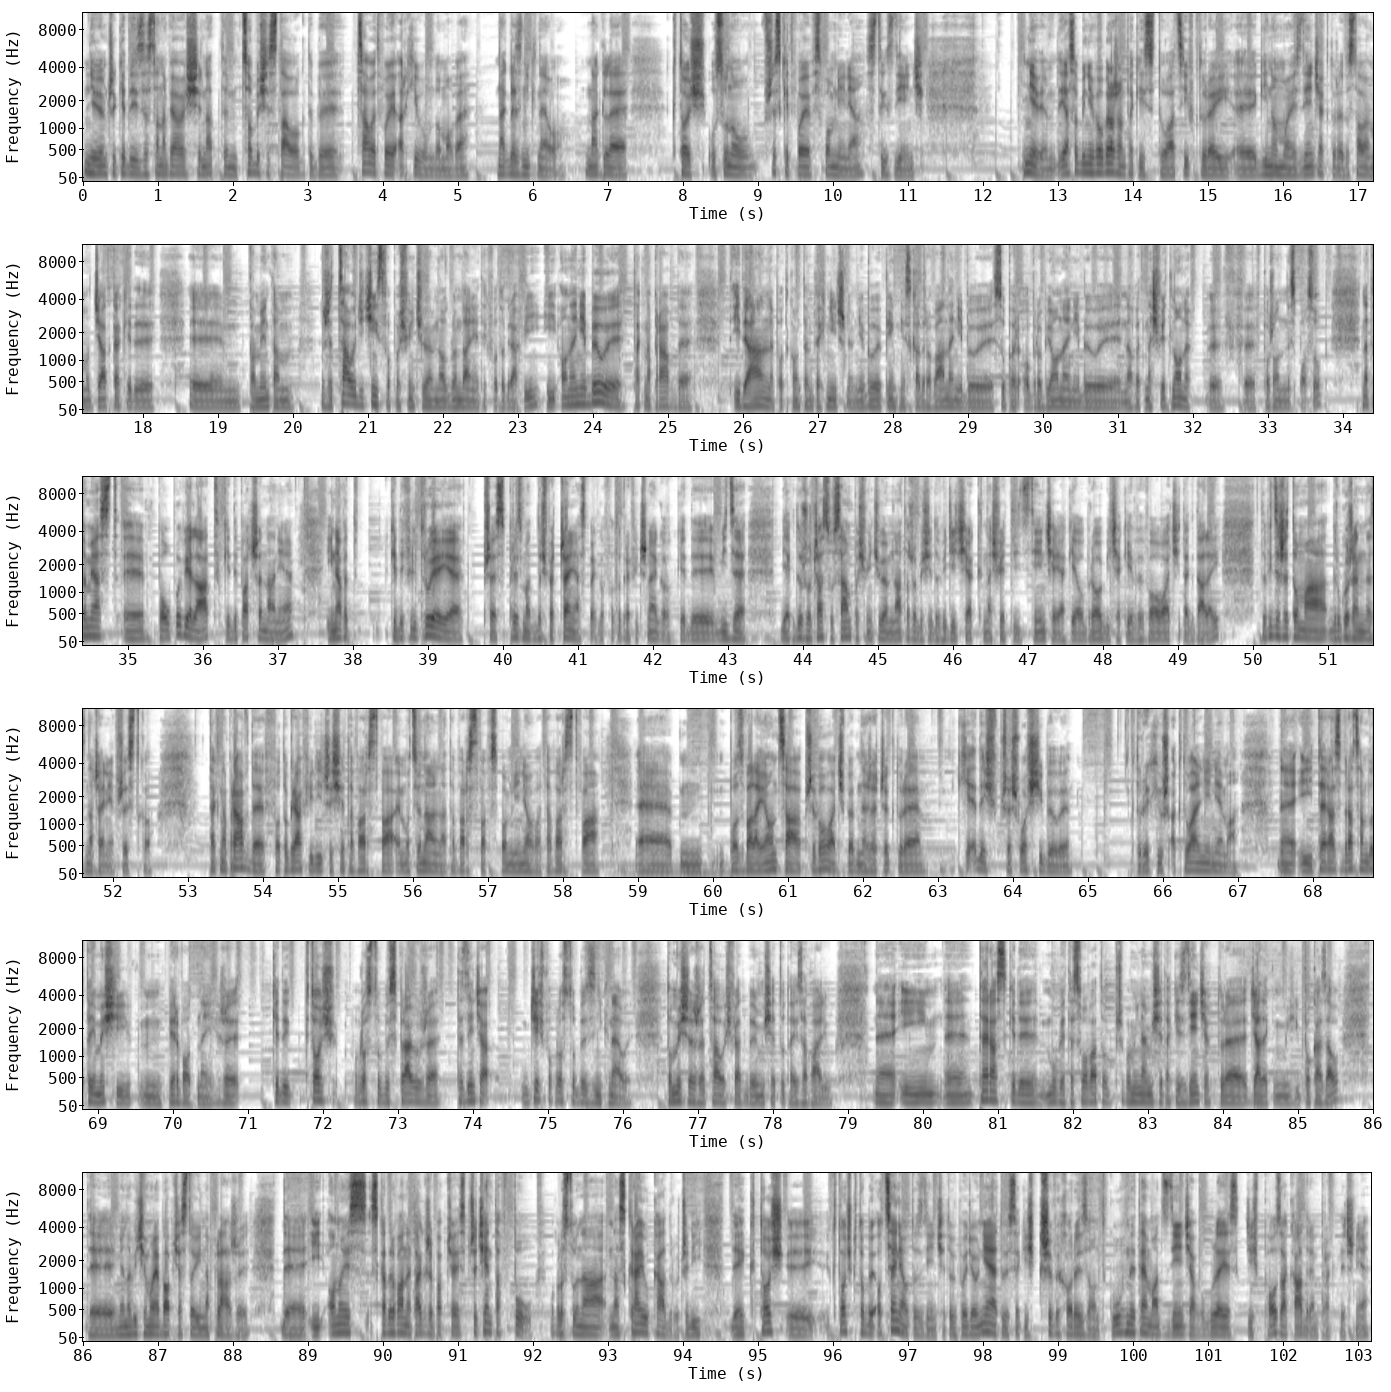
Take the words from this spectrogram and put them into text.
Nie wiem, czy kiedyś zastanawiałeś się nad tym, co by się stało, gdyby całe twoje archiwum domowe nagle zniknęło. Nagle ktoś usunął wszystkie twoje wspomnienia z tych zdjęć. Nie wiem, ja sobie nie wyobrażam takiej sytuacji, w której e, giną moje zdjęcia, które dostałem od dziadka, kiedy e, pamiętam, że całe dzieciństwo poświęciłem na oglądanie tych fotografii i one nie były tak naprawdę idealne pod kątem technicznym, nie były pięknie skadrowane, nie były super obrobione, nie były nawet naświetlone w, w, w porządny sposób. Natomiast e, po upływie lat, kiedy patrzę na nie i nawet kiedy filtruję je przez pryzmat doświadczenia swojego fotograficznego, kiedy widzę, jak dużo czasu sam poświęciłem na to, żeby się dowiedzieć, jak naświetlić zdjęcie, jak je obrobić, jak je wywołać i tak dalej, to widzę, że to ma drugorzędne znaczenie wszystko. Tak naprawdę w fotografii liczy się ta warstwa emocjonalna, ta warstwa wspomnieniowa, ta warstwa e, pozwalająca przywołać pewne rzeczy, które kiedyś w przeszłości były, których już aktualnie nie ma. E, I teraz wracam do tej myśli mm, pierwotnej, że kiedy ktoś po prostu by sprawił, że te zdjęcia gdzieś po prostu by zniknęły, to myślę, że cały świat by mi się tutaj zawalił. E, I e, teraz, kiedy mówię te słowa, to przypomina mi się takie zdjęcie, które dziadek mi pokazał. E, Mianowicie moja babcia stoi na plaży i ono jest skadrowane tak, że babcia jest przecięta w pół, po prostu na, na skraju kadru, czyli ktoś, ktoś, kto by oceniał to zdjęcie, to by powiedział, nie, tu jest jakiś krzywy horyzont, główny temat zdjęcia w ogóle jest gdzieś poza kadrem praktycznie.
